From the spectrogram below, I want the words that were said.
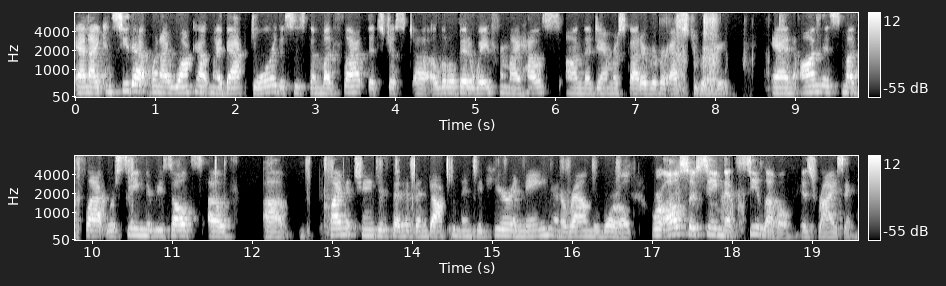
and I can see that when I walk out my back door. This is the mud flat that's just uh, a little bit away from my house on the Damariscotta River estuary. And on this mud flat, we're seeing the results of uh, climate changes that have been documented here in Maine and around the world. We're also seeing that sea level is rising.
